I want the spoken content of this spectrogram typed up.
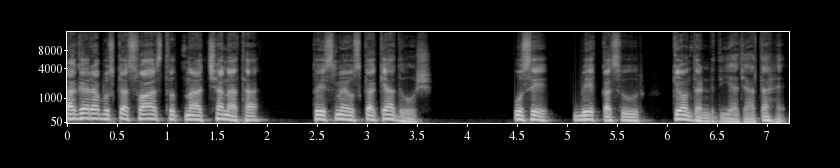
अगर अब उसका स्वास्थ्य उतना अच्छा न था तो इसमें उसका क्या दोष? उसे बेकसूर क्यों दंड दिया जाता है?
